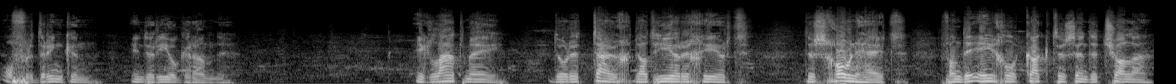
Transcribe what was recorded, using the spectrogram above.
of verdrinken in de Rio Grande. Ik laat mij door het tuig dat hier regeert, de schoonheid van de egelcactus en de cholla,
